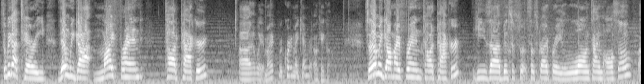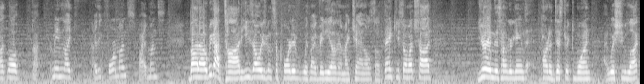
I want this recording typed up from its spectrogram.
So we got Terry. Then we got my friend Todd Packer. Uh, wait, am I recording my camera? Okay, cool. So then we got my friend Todd Packer. He's uh, been su subscribed for a long time also. Uh, well, not, I mean like, I think four months, five months. But uh, we got Todd. He's always been supportive with my videos and my channel. So thank you so much, Todd. You're in this Hunger Games, part of District 1. I wish you luck.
